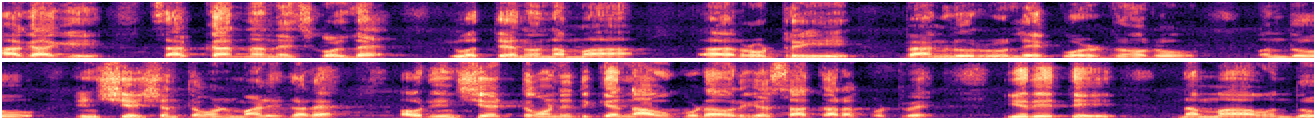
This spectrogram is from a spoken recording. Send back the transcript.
ಹಾಗಾಗಿ ಸರ್ಕಾರನ ನೆಚ್ಚಿಕೊಳ್ಳದೆ ಇವತ್ತೇನು ನಮ್ಮ ರೋಟ್ರಿ ಬ್ಯಾಂಗ್ಳೂರು ಲೇಕ್ ಬೋರ್ಡ್ನವರು ಒಂದು ಇನಿಷಿಯೇಷನ್ ತಗೊಂಡು ಮಾಡಿದ್ದಾರೆ. ಅವ್ರು ಇನಿಷಿಯೇಟ್ ತೊಗೊಂಡಿದ್ದಕ್ಕೆ ನಾವು ಕೂಡ ಅವರಿಗೆ ಸಹಕಾರ ಕೊಟ್ವಿ. ಈ ರೀತಿ ನಮ್ಮ ಒಂದು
